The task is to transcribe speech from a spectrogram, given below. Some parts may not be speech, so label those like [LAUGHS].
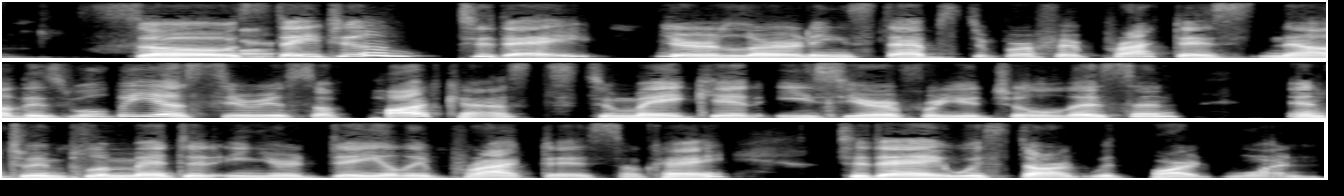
So right. stay tuned today. You're learning steps to perfect practice. Now, this will be a series of podcasts to make it easier for you to listen and to mm. implement it in your daily mm. practice. Okay. Today, we start with part one.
